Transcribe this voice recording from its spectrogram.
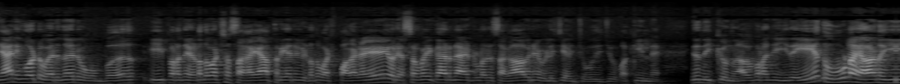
ഞാൻ ഇങ്ങോട്ട് വരുന്നതിന് മുമ്പ് ഈ പറഞ്ഞ ഇടതുപക്ഷ സഹയാത്രികനും ഇടതുപക്ഷ പഴയ ഒരു എസ് എഫ് ഐക്കാരനായിട്ടുള്ള ഒരു സഖാവിനെ വിളിച്ച് ഞാൻ ചോദിച്ചു വക്കീലിനെ. ഇത് നിൽക്കുന്നു. അവൻ പറഞ്ഞു ഇത് ഏത് ഊളയാണ് ഈ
